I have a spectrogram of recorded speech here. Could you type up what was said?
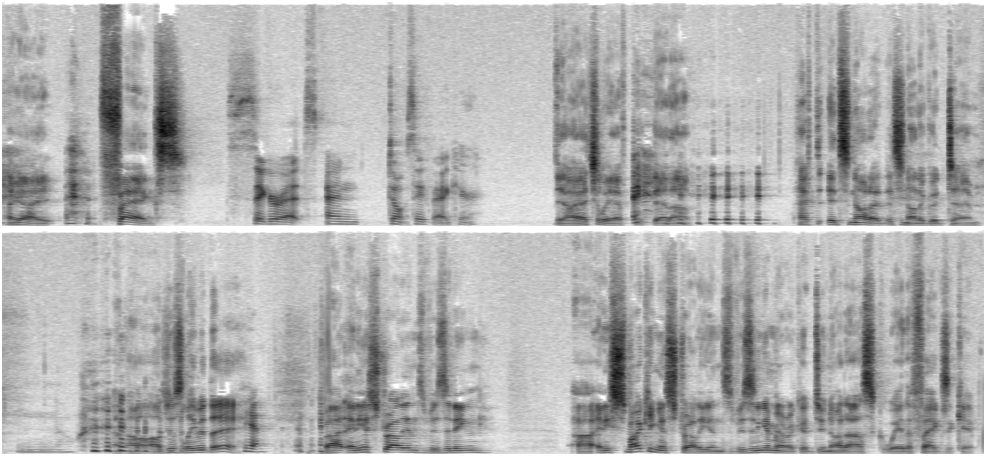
Okay. Fags. Cigarettes. And don't say fag here. Yeah, I actually have picked that up. To, it's not a it's not a good term. No. And I'll, I'll just leave it there. yeah. But any Australians visiting, uh, any smoking Australians visiting America, do not ask where the fags are kept.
